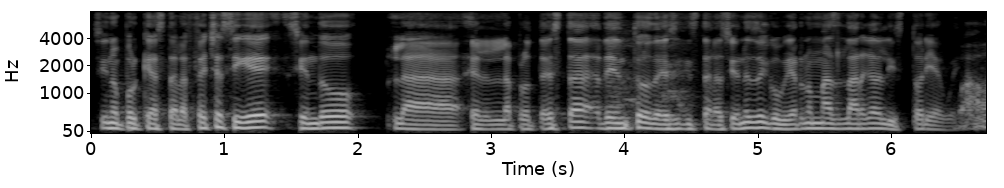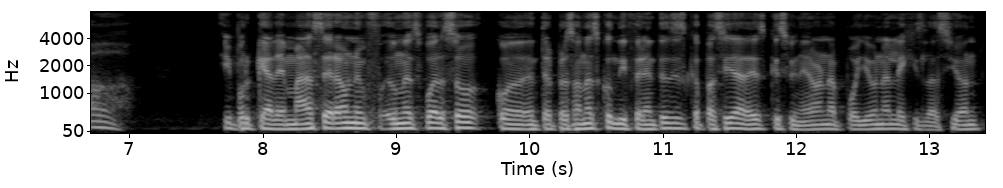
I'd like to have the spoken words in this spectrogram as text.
sino porque hasta la fecha sigue siendo la, la protesta dentro de instalaciones del gobierno más larga de la historia, güey. Y porque además era un, un esfuerzo con- entre personas con diferentes discapacidades que se unieron en apoyo a una legislación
